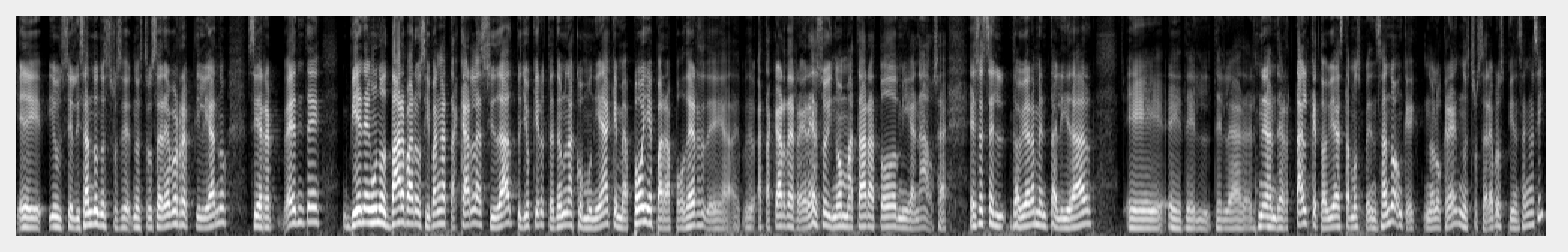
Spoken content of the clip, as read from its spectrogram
eh, y utilizando nuestro, nuestro cerebro reptiliano, si de repente vienen unos bárbaros y van a atacar la ciudad, pues yo quiero tener una comunidad que me apoye para poder eh, atacar de regreso y no matar a todo mi ganado. O sea, esa es el, todavía la mentalidad eh, del, de la neandertal que todavía estamos pensando, aunque no lo creen, nuestros cerebros piensan así.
